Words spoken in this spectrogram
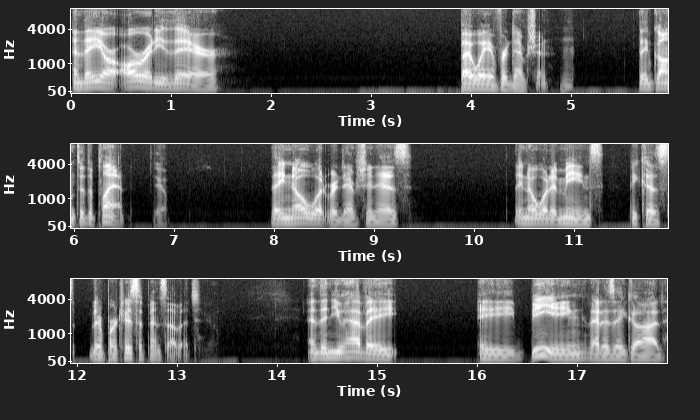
and they are already there by way of redemption. Hmm. they've gone through the plan. Yep. they know what redemption is. They know what it means because they're participants of it. And then you have a a being that is a god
